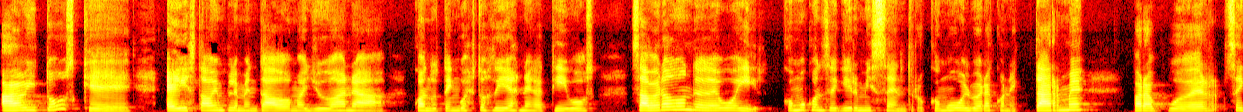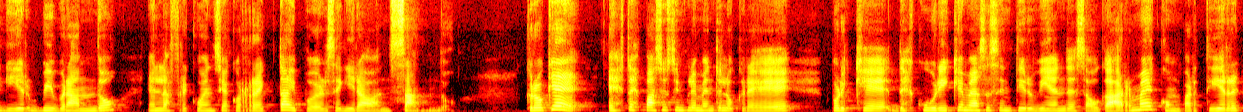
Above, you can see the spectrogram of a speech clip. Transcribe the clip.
hábitos que he estado implementando me ayudan a, cuando tengo estos días negativos, saber a dónde debo ir, cómo conseguir mi centro, cómo volver a conectarme para poder seguir vibrando en la frecuencia correcta y poder seguir avanzando. Creo que este espacio simplemente lo creé porque descubrí que me hace sentir bien desahogarme, compartir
